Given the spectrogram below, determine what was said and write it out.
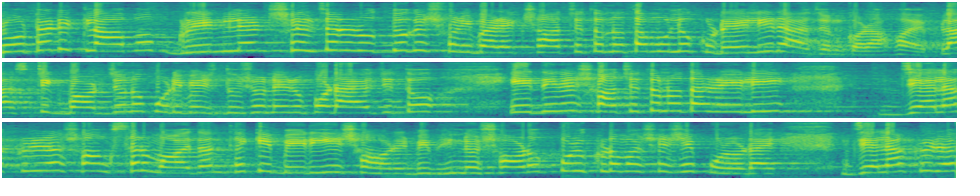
রোটারি ক্লাব অফ গ্রিনল্যান্ড শিলচরের উদ্যোগে শনিবার এক সচেতনতামূলক র্যালির আয়োজন করা হয়। প্লাস্টিক বর্জন ও পরিবেশ দূষণের উপর আয়োজিত এদিনের সচেতনতা র্যালি জেলা ক্রীড়া সংস্থার ময়দান থেকে বেরিয়ে শহরের বিভিন্ন সড়ক পরিক্রমা শেষে পুনরায় জেলা ক্রীড়া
